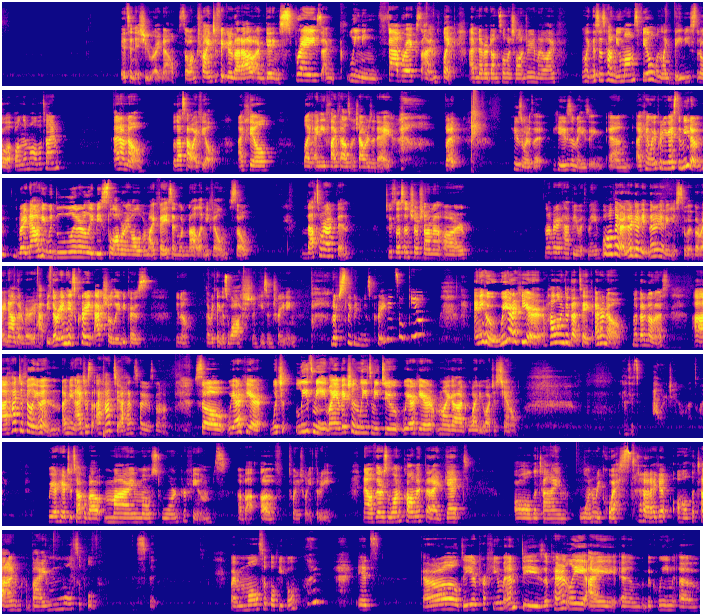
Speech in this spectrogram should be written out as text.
it's an issue right now. So I'm trying to figure that out. I'm getting sprays, I'm cleaning fabrics. I'm like, I've never done so much laundry in my life. I'm like, this is how new moms feel when like babies throw up on them all the time. I don't know, but that's how I feel. I feel like I need 5,000 showers a day. but he's worth it. He's amazing. And I can't wait for you guys to meet him. Right now, he would literally be slobbering all over my face and would not let me film. So that's where I've been. Toothless and Shoshana are not very happy with me. Well, they are. They're getting they're getting used to it, but right now they're very happy. They're in his crate actually because, you know, everything is washed and he's in training. they're sleeping in his crate. It's so cute. Anywho, we are here. How long did that take? I don't know. My perdonas. Uh, I had to fill you in. I mean, I just, I had to. I had to tell you what's going on. So we are here, which leads me, my eviction leads me to, we are here. My God, why do you watch this channel? Because it's our channel, that's why. We are here to talk about my most worn perfumes about, of 2023. Now, if there's one comment that I get all the time, one request that I get all the time by multiple, spit, by multiple people, it's, girl, do your perfume empties. Apparently I am the queen of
